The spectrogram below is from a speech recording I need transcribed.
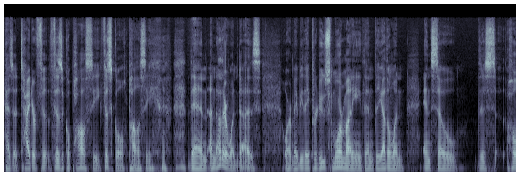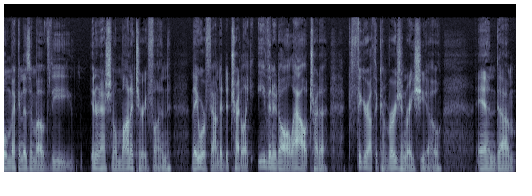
has a tighter physical policy, fiscal policy, than another one does, or maybe they produce more money than the other one. And so this whole mechanism of the International Monetary Fund, they were founded to try to like even it all out, try to figure out the conversion ratio. And um,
